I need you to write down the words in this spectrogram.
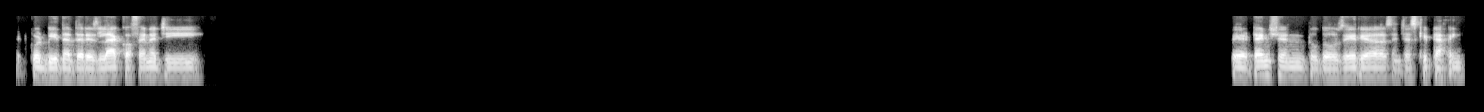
It could be that there is lack of energy. Pay attention to those areas and just keep tapping.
